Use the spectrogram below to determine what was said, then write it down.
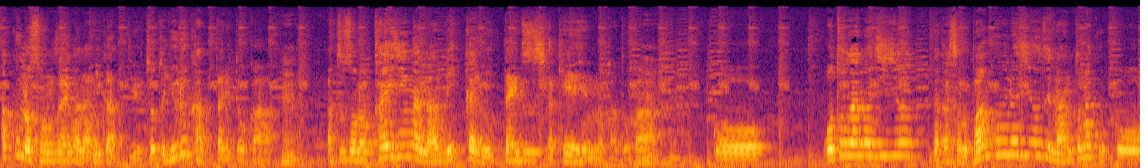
悪の存在が何かっていうちょっと緩かったりとか、うん。あとその怪人がなんで1回に1体ずつしかけえへんのかとか、こう大人の事情なんかその番組の事情でなんとなくこ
